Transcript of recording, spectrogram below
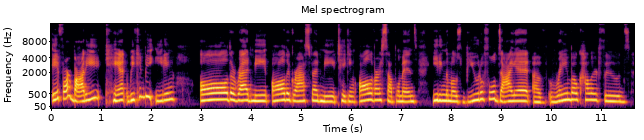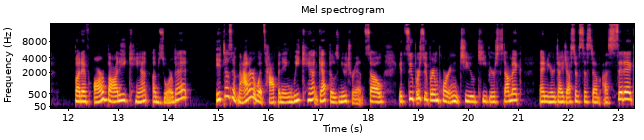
if our body can't, we can be eating all the red meat, all the grass fed meat, taking all of our supplements, eating the most beautiful diet of rainbow colored foods. But if our body can't absorb it, it doesn't matter what's happening. We can't get those nutrients. So it's super, super important to keep your stomach and your digestive system acidic,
